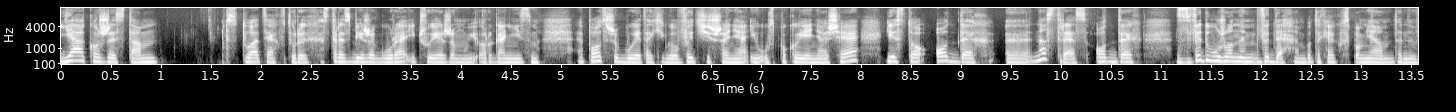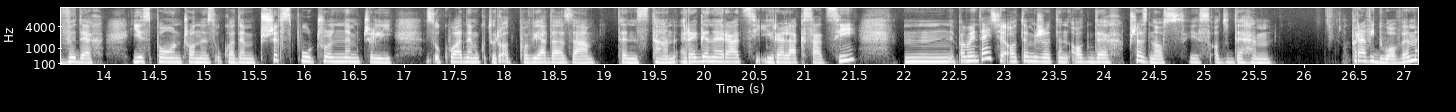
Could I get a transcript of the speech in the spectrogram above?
ja korzystam w sytuacjach, w których stres bierze górę i czuję, że mój organizm e, potrzebuje takiego wyciszenia i uspokojenia się, jest to oddech e, na stres, oddech z wydłużonym wydechem, bo tak jak wspomniałam, ten wydech jest połączony z układem przywspółczulnym, czyli z układem, który odpowiada za ten stan regeneracji i relaksacji. Mm, pamiętajcie o tym, że ten oddech przez nos jest oddechem prawidłowym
